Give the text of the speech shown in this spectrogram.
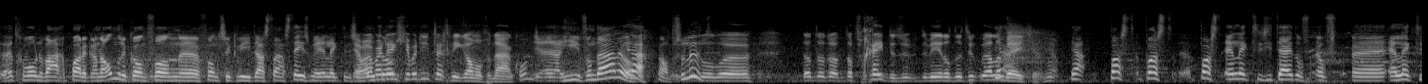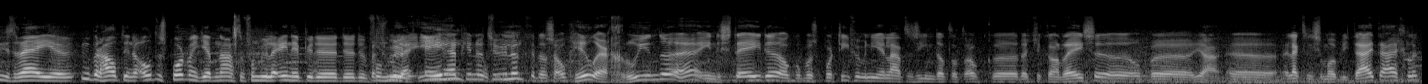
het gewone wagenpark aan de andere kant van, uh, van het circuit, daar staan steeds meer elektrische ja, maar auto's. waar denk je waar die techniek allemaal vandaan komt? Ja, hier vandaan ook, ja. absoluut. Ik bedoel, dat, dat, dat, vergeet de, wereld natuurlijk wel een beetje. Ja, ja past, past, past elektriciteit of, of uh, elektrisch rijden überhaupt in de autosport? Want je hebt naast de Formule 1 heb je de, de, de, de Formule, Formule E. heb je natuurlijk. Dat is ook heel erg groeiende. Hè, in de steden, ook op een sportieve manier laten zien dat, dat, ook, uh, dat je kan racen op uh, ja, elektrische mobiliteit eigenlijk.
